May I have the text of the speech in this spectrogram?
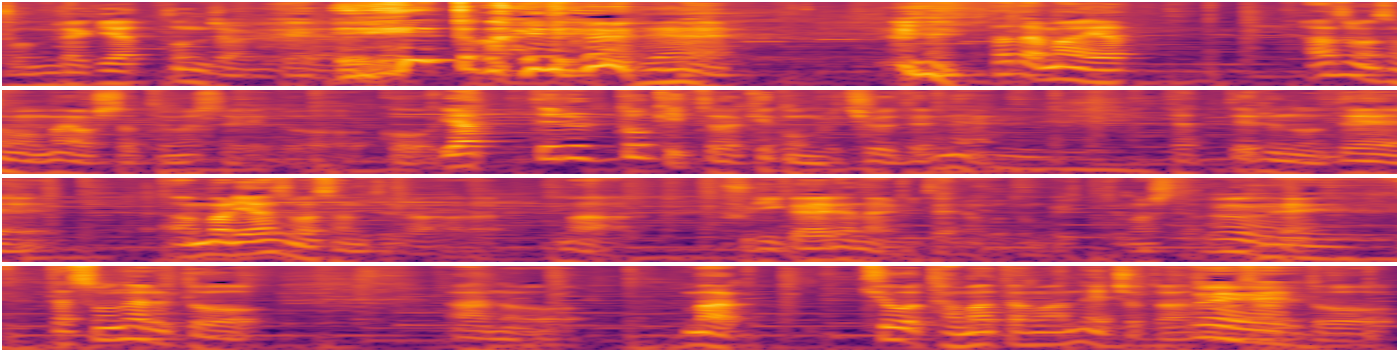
どんだけやっとんじゃんみたいな。えー？とか言って。ね。えただまあや東さんも前おっしゃってましたけどこうやってる時ってのは結構夢中でね、やってるのであんまり東さんっていうのは、まあ、振り返らないみたいなことも言ってましたのでね、うん。だからそうなるとあの、まあ、今日たまたまねちょっと東さんと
